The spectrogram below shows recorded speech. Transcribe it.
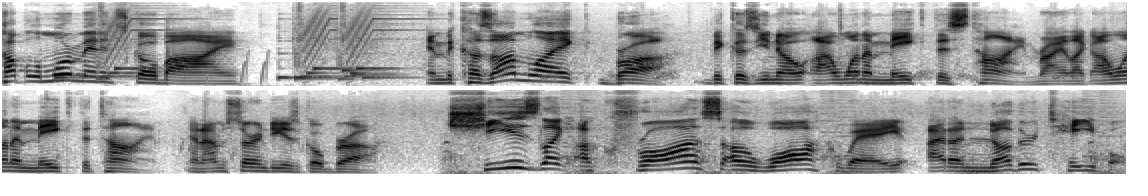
couple of more minutes go by, and because I'm like, bruh, because, you know, I want to make this time, right? Like, I want to make the time. And I'm starting to just go, bruh. She's like across a walkway at another table.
